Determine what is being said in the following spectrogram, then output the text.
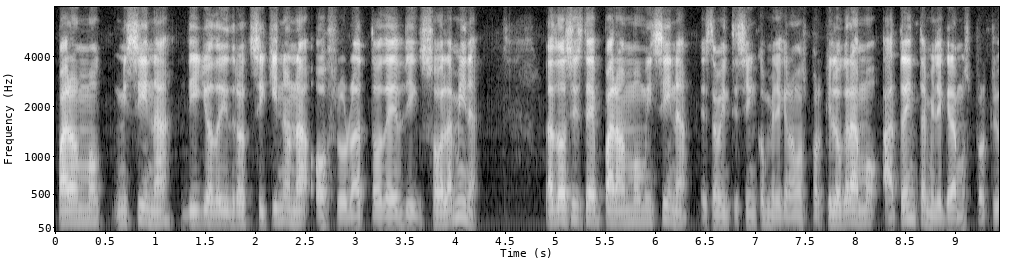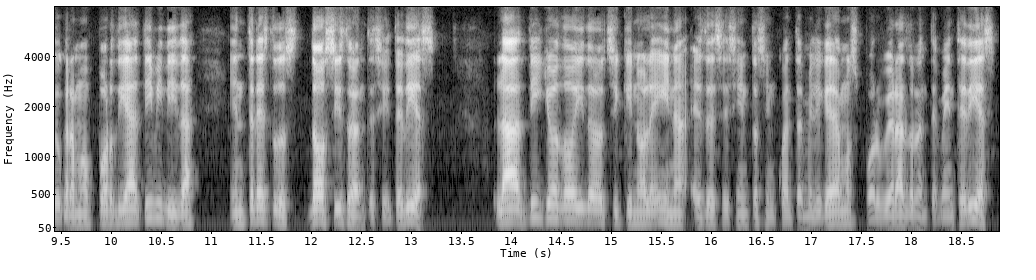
paramomicina, diyodhidroxiquinona o fluorato de disolamina. La dosis de paramomicina es de 25 miligramos por kilogramo a 30 miligramos por kilogramo por día, dividida en tres dosis durante 7 días. La diodohidroxiquinoleína es de 650 miligramos por vía durante 20 días.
